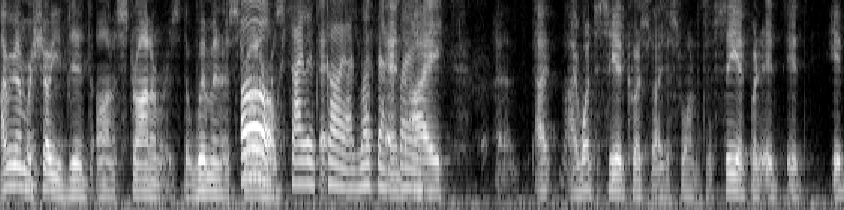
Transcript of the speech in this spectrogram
I remember a show you did on astronomers, the women astronomers. Oh. Silent A- Sky! I love that and play. I, uh, I, I went to see it because I just wanted to see it, but it, it, it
